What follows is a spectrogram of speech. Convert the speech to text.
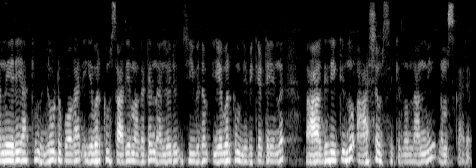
നേരെയാക്കി മുന്നോട്ട് പോകാൻ ഏവർക്കും സാധ്യമാകട്ടെ. നല്ലൊരു ജീവിതം ഏവർക്കും ലഭിക്കട്ടെ എന്ന് ആഗ്രഹിക്കുന്നു ആശംസിക്കുന്നു. നന്ദി നമസ്കാരം.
